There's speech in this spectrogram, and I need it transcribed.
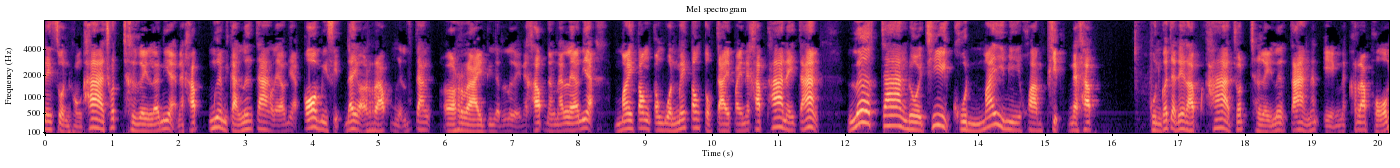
ในส่วนของค่าชดเชยแล้วเนี่ยนะครับเมื่อมีการเลิกจ้างแล้วเนี่ยก็มีสิทธิ์ได้รับเหมือนลูกจ้างรายเดือนเลยนะครับ ดังนั้นแล้วเนี่ยไม่ต้องกังวลไม่ต้องตกใจไปนะครับ ถ้าในจ้างเลิกจ้างโดยที่คุณไม่มีความผิดนะครับ คุณก็จะได้รับค่าชดเชยเลิกจ้างนั่นเองนะครับผม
